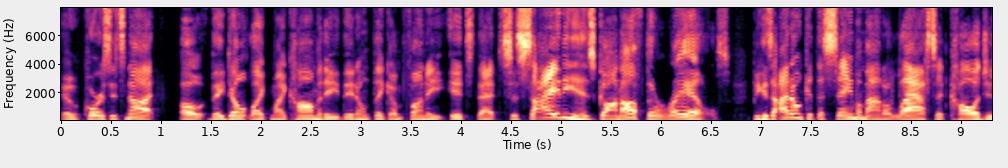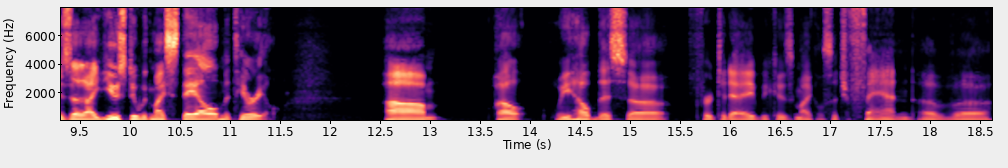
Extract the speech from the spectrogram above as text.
of course, it's not. Oh, they don't like my comedy. They don't think I'm funny. It's that society has gone off the rails because I don't get the same amount of laughs at colleges that I used to with my stale material. Um, well, we held this uh, for today because Michael's such a fan of, uh, of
